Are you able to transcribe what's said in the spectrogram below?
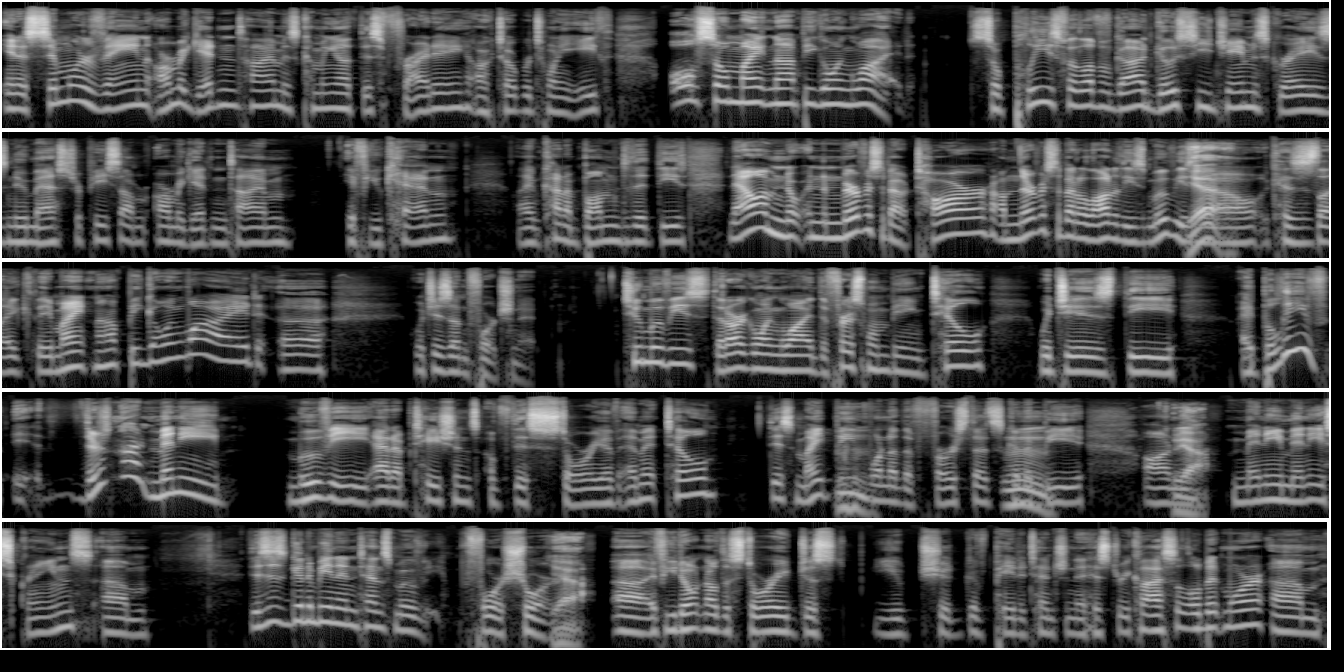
In a similar vein, Armageddon Time is coming out this Friday, October 28th. Also might not be going wide. So please, for the love of God, go see James Gray's new masterpiece, Armageddon Time, if you can. I'm kind of bummed that these now I'm, I'm nervous about Tar. I'm nervous about a lot of these movies Yeah. now because like they might not be going wide, uh, which is unfortunate. Two movies that are going wide. The first one being Till, which is the I believe i- there's not many movie adaptations of this story of Emmett Till. This might be one of the first that's going to be on Yeah. many many screens. Um, this is going to be an intense movie for sure. Yeah. Uh, if you don't know the story, just you should have paid attention to history class a little bit more. Um,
